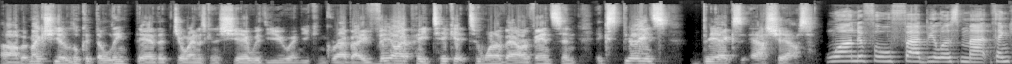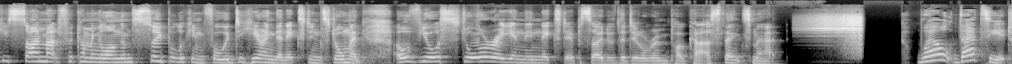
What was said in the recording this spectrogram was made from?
Uh, but make sure you look at the link there that Joanna's going to share with you, and you can grab a VIP ticket to one of our events and experience BX our shout. Wonderful, fabulous, Matt. Thank you so much for coming along. I'm super looking forward to hearing the next installment of your story in the next episode of the Deal Room podcast. Thanks, Matt. Well, that's it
